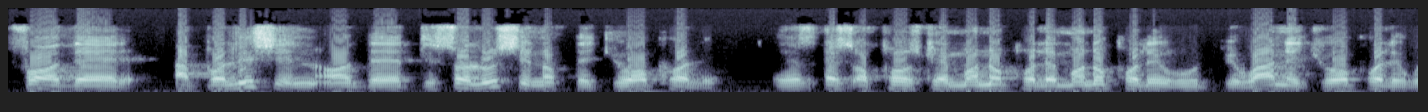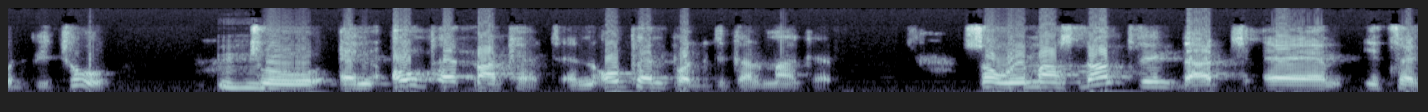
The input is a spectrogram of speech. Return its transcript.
for the abolition or the dissolution of the duopoly, as, as opposed to a monopoly. A monopoly would be one, a duopoly would be 2 mm-hmm. to an open market, an open political market. So we must not think that um, it's a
